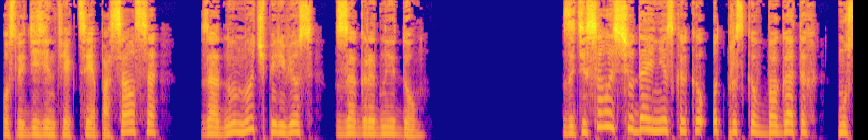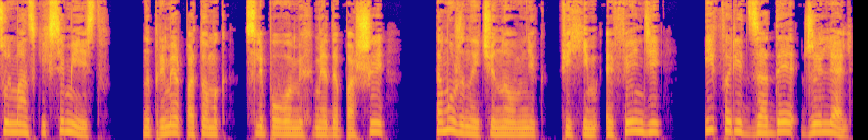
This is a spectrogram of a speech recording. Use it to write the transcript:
после дезинфекции опасался, за одну ночь перевез в загородный дом. Затесалось сюда и несколько отпрысков богатых мусульманских семейств, например, потомок слепого Мехмеда Паши, таможенный чиновник Фихим Эфенди и Фаридзаде Джеляль,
